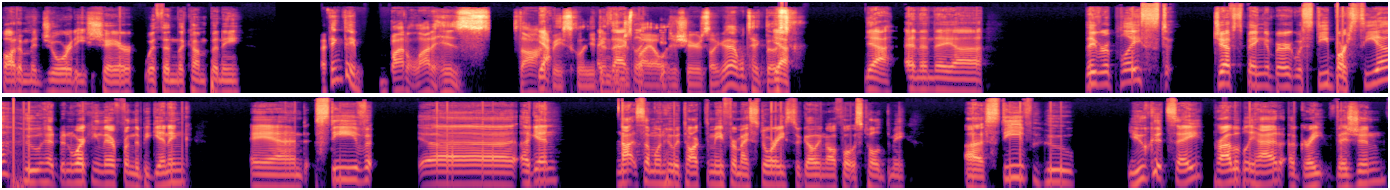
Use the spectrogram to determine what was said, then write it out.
bought a majority share within the company. I think they bought a lot of his stock. Yeah, basically, didn't they just buy all his shares? Like, yeah, we'll take those. Yeah. Yeah, and then they uh they replaced Jeff Spangenberg with Steve Barcia, who had been working there from the beginning. And Steve, uh, again, not someone who would talk to me for my story, so going off what was told to me, uh, Steve, who you could say probably had a great vision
